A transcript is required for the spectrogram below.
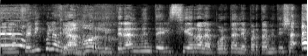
En las películas Claro. de amor, literalmente él cierra la puerta del departamento y ya.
